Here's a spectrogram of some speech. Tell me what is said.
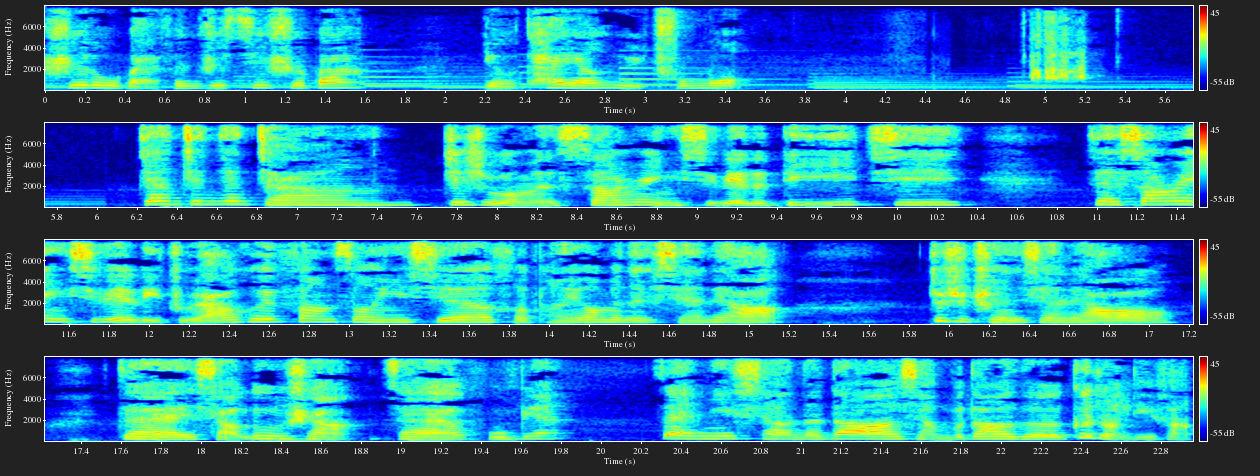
湿度百分之七十八，有太阳雨出没。讲讲讲讲，这是我们 Sun Rain 系列的第一期。在 Sun Rain 系列里，主要会放送一些和朋友们的闲聊，就是纯闲聊哦，在小路上，在湖边，在你想得到、想不到的各种地方。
